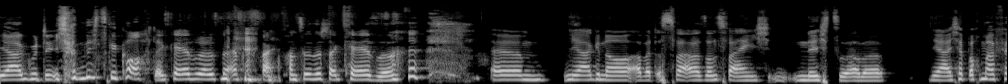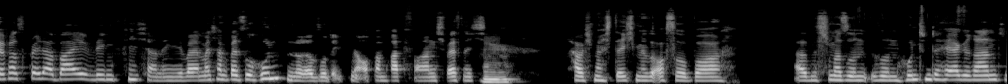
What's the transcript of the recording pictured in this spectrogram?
Ja, gut, ich habe nichts gekocht. Der Käse ist einfach französischer Käse. ähm, ja, genau, aber das war, aber sonst war eigentlich nichts so. Aber ja, ich habe auch immer Pfefferspray dabei wegen Viechern irgendwie, weil manchmal bei so Hunden oder so denke ich mir auch beim Radfahren. Ich weiß nicht, mhm. habe ich manchmal denke ich mir so auch so, boah, also ist schon mal so ein, so ein Hund hinterhergerannt.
